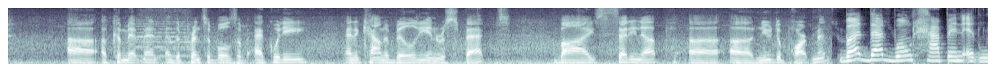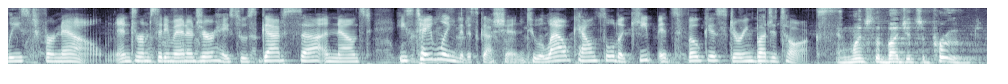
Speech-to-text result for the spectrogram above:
uh, a commitment of the principles of equity and accountability and respect by setting up uh, a new department. But that won't happen at least for now. Interim City Manager Jesus Garza announced he's tabling the discussion to allow council to keep its focus during budget talks. And once the budget's approved,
